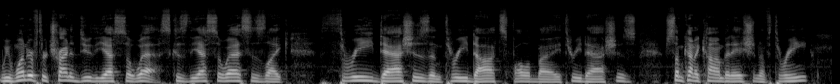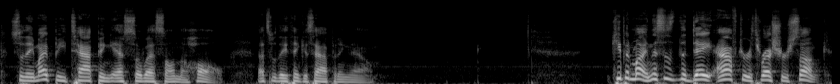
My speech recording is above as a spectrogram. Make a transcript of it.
we wonder if they're trying to do the SOS because the SOS is like three dashes and three dots followed by three dashes, some kind of combination of three. So they might be tapping SOS on the hull. That's what they think is happening now. Keep in mind, this is the day after Thresher sunk.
